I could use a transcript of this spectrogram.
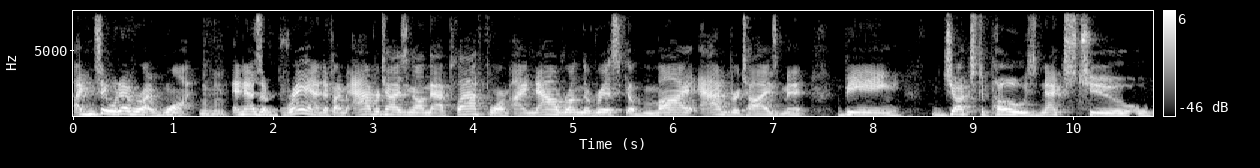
I can say whatever I want. Mm-hmm. And as a brand, if I'm advertising on that platform, I now run the risk of my advertisement being juxtaposed next to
